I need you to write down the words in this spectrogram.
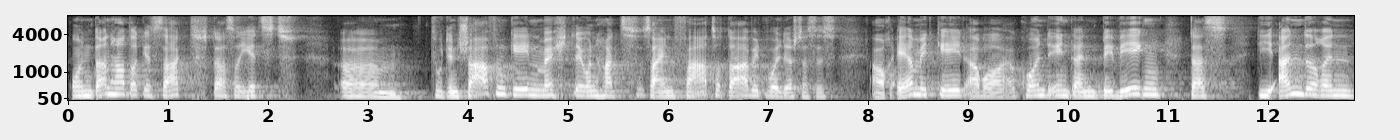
Und dann hat er gesagt, dass er jetzt ähm, zu den Schafen gehen möchte und hat seinen Vater David, wollte dass es auch er mitgeht, aber er konnte ihn dann bewegen, dass die anderen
